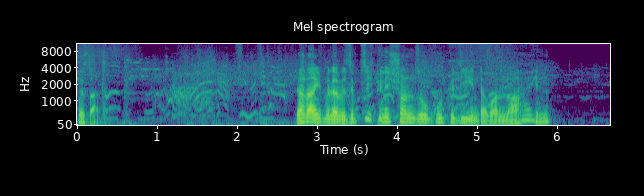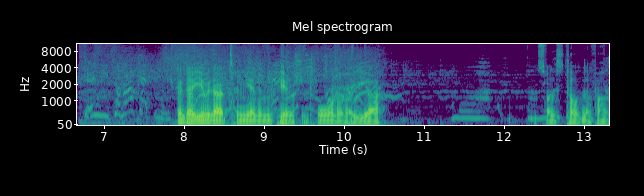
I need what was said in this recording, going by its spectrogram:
Ist das? Ich dachte eigentlich mit Level 70 bin ich schon so gut bedient, aber nein. Ich könnte hier wieder trainieren im imperischen Thron oder hier. 20.000 Erfahrung.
